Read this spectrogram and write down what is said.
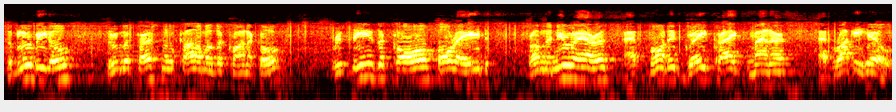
the Blue Beetle, through the personal column of the Chronicle, receives a call for aid from the new heiress at haunted Gray Crags Manor at Rocky Hill.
